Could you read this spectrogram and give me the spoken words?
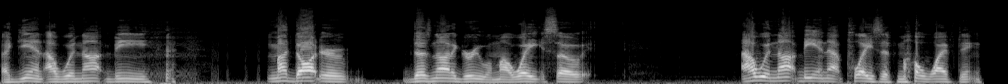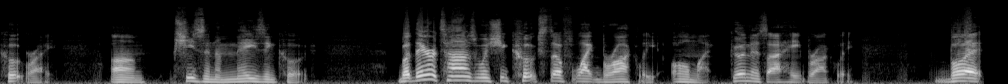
Again, I would not be my doctor does not agree with my weight, so I would not be in that place if my wife didn't cook right. Um, she's an amazing cook. But there are times when she cooks stuff like broccoli. Oh my goodness, I hate broccoli. But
